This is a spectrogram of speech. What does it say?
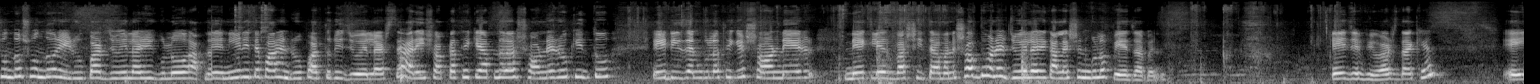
সুন্দর সুন্দর এই রূপার জুয়েলারিগুলো আপনারা নিয়ে নিতে পারেন রূপার তরি জুয়েলার্সে আর এই সবটা থেকে আপনারা স্বর্ণেরও কিন্তু এই ডিজাইনগুলো থেকে স্বর্ণের নেকলেস বা সীতা মানে সব ধরনের জুয়েলারি কালেকশনগুলো পেয়ে যাবেন। এই যে ভিউয়ার্স দেখেন, এই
